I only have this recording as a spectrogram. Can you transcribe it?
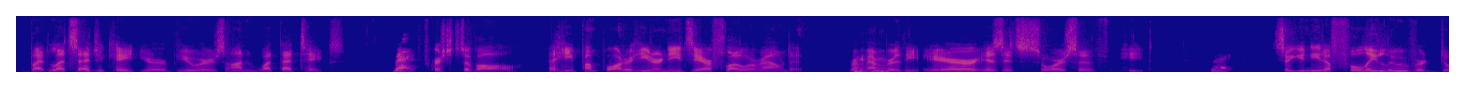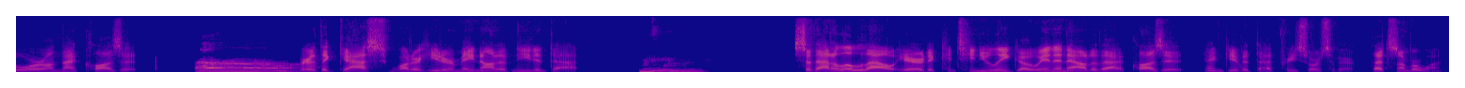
But let's educate your viewers on what that takes. right First of all, a heat pump water heater needs airflow around it. Mhm. Remember, the air is its source of heat. right So you need a fully louvered door on that closet oh where the gas water heater may not have needed that. mm. So that'll allow air to continually go in and out of that closet and give it that free source of air. That's number one.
